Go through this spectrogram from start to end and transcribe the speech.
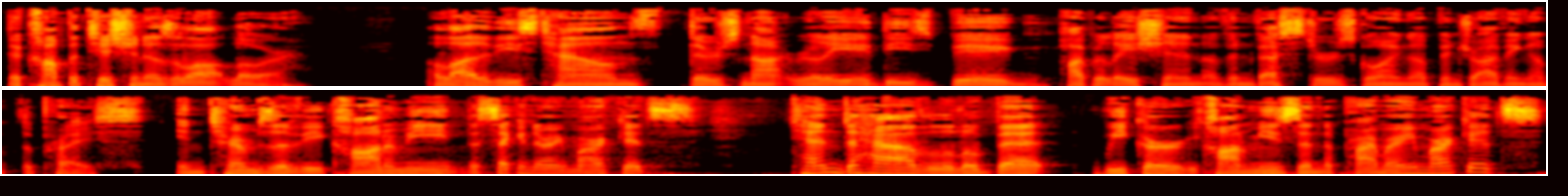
the competition is a lot lower. A lot of these towns, there's not really these big population of investors going up and driving up the price. In terms of the economy, the secondary markets tend to have a little bit weaker economies than the primary markets,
